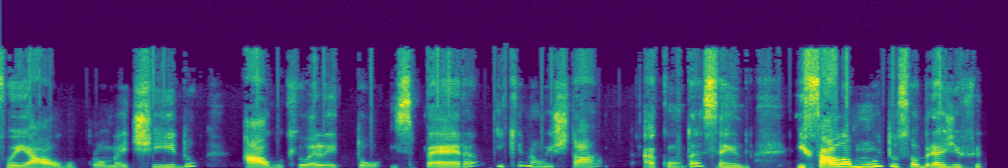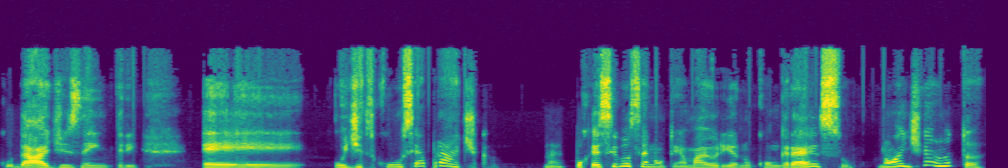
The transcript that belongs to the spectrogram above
foi algo prometido, algo que o eleitor espera e que não está acontecendo. E fala muito sobre as dificuldades entre é, o discurso e a prática. Né? Porque se você não tem a maioria no Congresso, não adianta,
